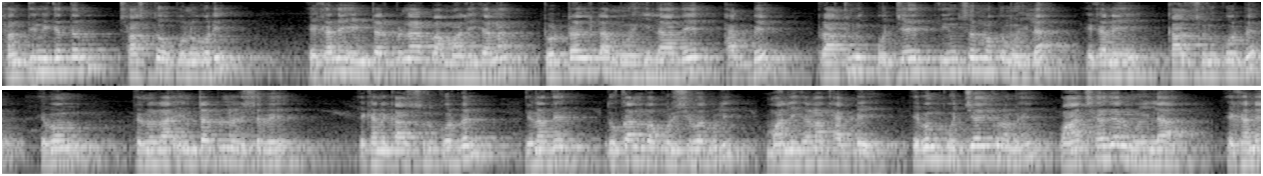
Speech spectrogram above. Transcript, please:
শান্তিনিকেতন স্বাস্থ্য উপনগরী। এখানে এন্টারপ্রেনার বা মালিকানা টোটালটা মহিলাদের থাকবে। প্রাথমিক পর্যায়ে তিনশোর মতো মহিলা এখানে কাজ শুরু করবে এবং তেনারা এন্টারপ্রেনার হিসেবে এখানে কাজ শুরু করবেন। যেনাদের দোকান বা পরিষেবাগুলি মালিকানা থাকবে এবং পর্যায়ক্রমে পাঁচ হাজার মহিলা এখানে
